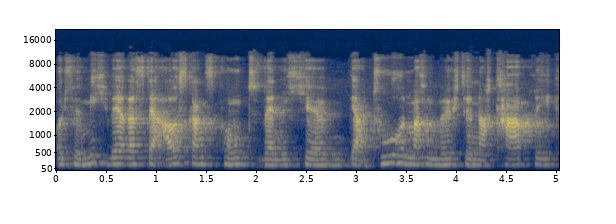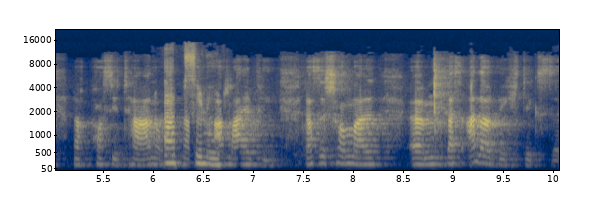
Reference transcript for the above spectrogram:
Und für mich wäre es der Ausgangspunkt, wenn ich äh, ja, Touren machen möchte nach Capri, nach Positano Absolut. und nach Amalfi. Das ist schon mal ähm, das Allerwichtigste.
